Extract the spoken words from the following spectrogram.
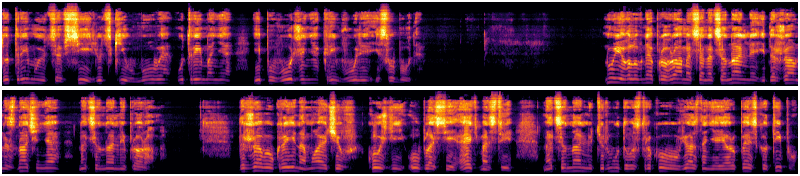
дотримуються всі людські умови утримання і поводження, крім волі і свободи. Ну і головне програми це національне і державне значення національної програми. Держава Україна, маючи в кожній області гетьманстві національну тюрму довгострокового ув'язнення європейського типу,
